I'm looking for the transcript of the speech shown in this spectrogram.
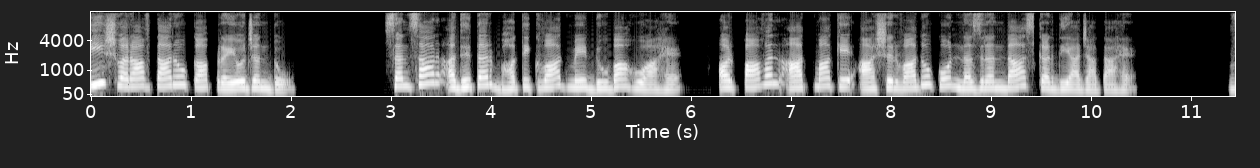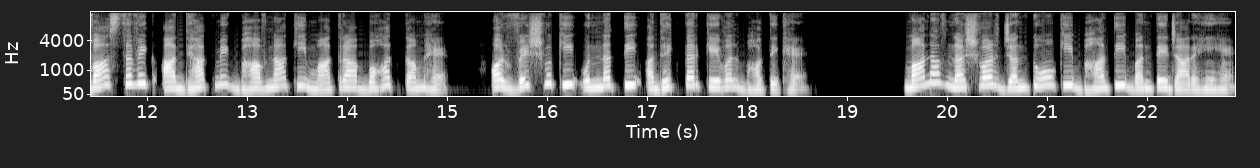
ईश्वरावतारों का प्रयोजन दो। संसार अधितर भौतिकवाद में डूबा हुआ है और पावन आत्मा के आशीर्वादों को नजरअंदाज कर दिया जाता है। वास्तविक आध्यात्मिक भावना की मात्रा बहुत कम है और विश्व की उन्नति अधिकतर केवल भौतिक है। मानव नश्वर जंतुओं की भांति बनते जा रहे हैं,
